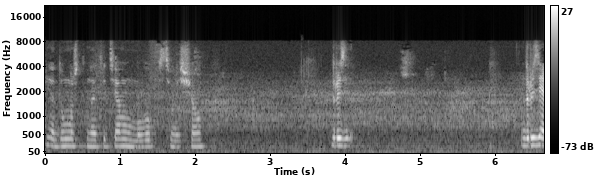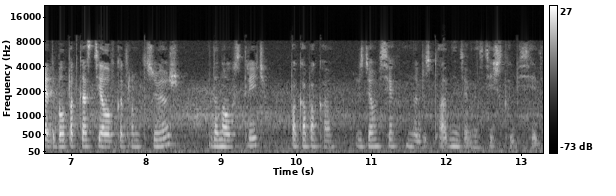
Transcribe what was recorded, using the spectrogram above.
Я думаю, что на эту тему мы выпустим еще. Друзья, Друзья, это был подкаст «Тело, в котором ты живешь». До новых встреч. Пока-пока. Ждем всех на бесплатной диагностической беседе.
